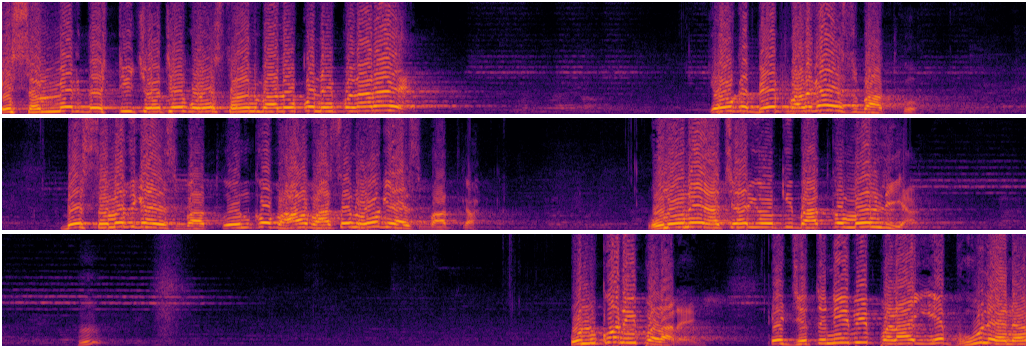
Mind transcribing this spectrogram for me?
इस सम्यक दृष्टि चौथे गुणस्थान वालों को नहीं पढ़ा रहे। क्योंकि वे पढ़ गए इस बात को। वे समझ गए इस बात को, उनको भाव भाषण हो गया इस बात का। उन्होंने आचार्यों की बात को मान लिया। हुँ? उनको नहीं पढ़ा रहे। कि जितनी भी पढ़ाई, ये भूल है ना?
